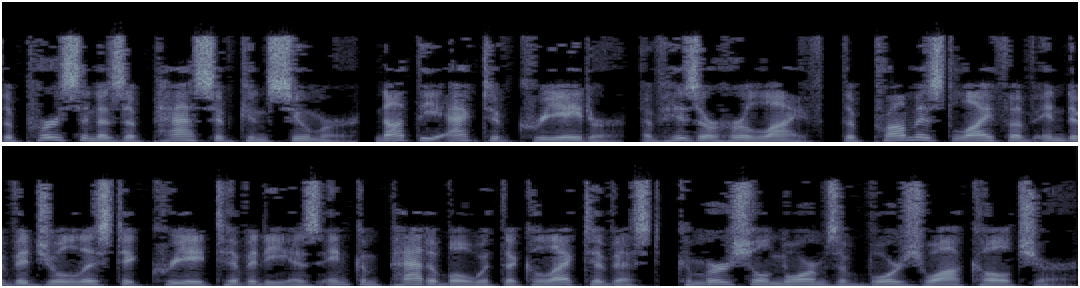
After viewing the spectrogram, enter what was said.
the person is a passive consumer, not the active creator, of his or her life. The promised life of individualistic creativity is incompatible with the collectivist, commercial norms of bourgeois culture.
